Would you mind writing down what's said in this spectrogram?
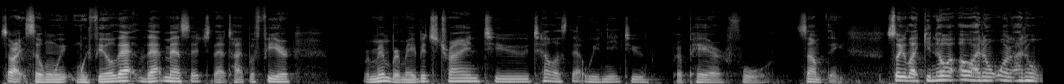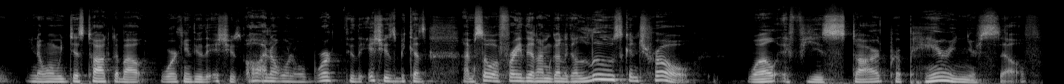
So, all right. So when we, when we feel that that message, that type of fear, remember maybe it's trying to tell us that we need to prepare for something. So you're like, you know what? Oh, I don't want. I don't. You know, when we just talked about working through the issues. Oh, I don't want to work through the issues because I'm so afraid that I'm going to lose control. Well, if you start preparing yourself,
